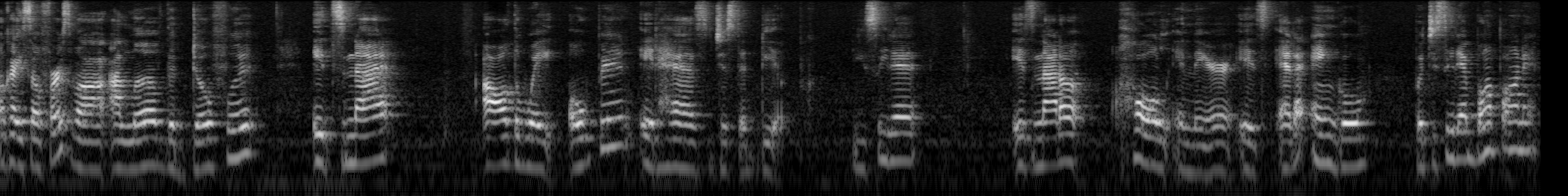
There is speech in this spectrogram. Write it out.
Okay, so first of all, I love the doe foot. It's not all the way open. It has just a dip. You see that? It's not a hole in there. It's at an angle. But you see that bump on it?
